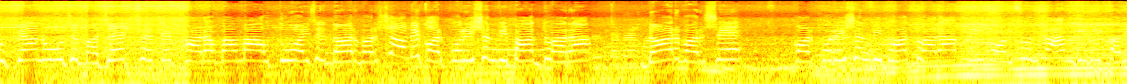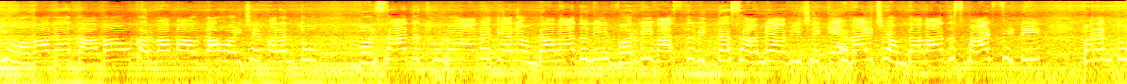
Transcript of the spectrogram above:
રૂપિયાનું જે બજેટ છે, તે ફાળવવામાં આવતું હોય છે દર વર્ષે અને કોર્પોરેશન વિભાગ દ્વારા દર વર્ષે કોર્પોરેશન વિભાગ દ્વારા પ્રી મોન્સૂન કામગીરી કરી હોવાના દાવાઓ કરવામાં આવતા હોય છે, પરંતુ વરસાદ થોડો આવે ત્યારે અમદાવાદની વરવી વાસ્તવિકતા સામે આવી છે. કહેવાય છે અમદાવાદ સ્માર્ટ સિટી, પરંતુ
